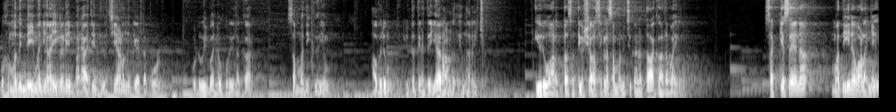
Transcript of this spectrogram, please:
മുഹമ്മദിന്റെയും അനുയായികളുടെയും പരാജയം തീർച്ചയാണെന്നും കേട്ടപ്പോൾ ഒടുവിൽ ബനു കുറയിലക്കാർ സമ്മതിക്കുകയും അവരും യുദ്ധത്തിന് തയ്യാറാണ് എന്നറിയിച്ചു. ഈ ഒരു വാർത്ത സത്യവിശ്വാസികളെ സംബന്ധിച്ച് കനത്ത ആഘാതമായിരുന്നു. സഖ്യസേന മദീന വളഞ്ഞ്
